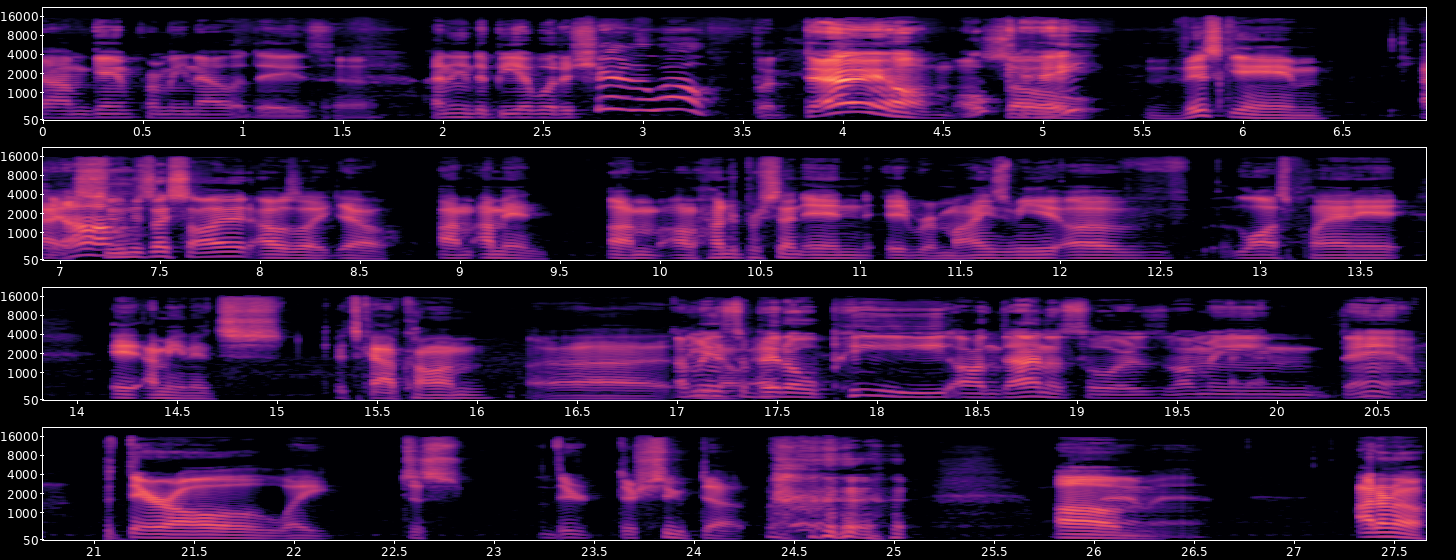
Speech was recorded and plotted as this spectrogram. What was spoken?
um, game for me nowadays. Yeah. I need to be able to share the wealth. But damn, okay. So this game, Yeah. as soon as I saw it, I was like, "Yo, I'm I'm in. I'm I'm 100% in." It reminds me of Lost Planet. It, I mean, it's it's Capcom. Uh, I mean, you it's a bit OP on dinosaurs. I mean, damn. but they're all like just they're they're souped up. Damn, um, man. I don't know.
